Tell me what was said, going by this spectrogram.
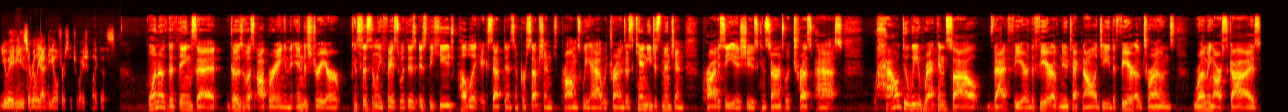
UAVs are really ideal for a situation like this. One of the things that those of us operating in the industry are consistently faced with is is the huge public acceptance and perception problems we have with drones. As Ken you just mentioned, privacy issues, concerns with trespass how do we reconcile that fear, the fear of new technology, the fear of drones roaming our skies,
